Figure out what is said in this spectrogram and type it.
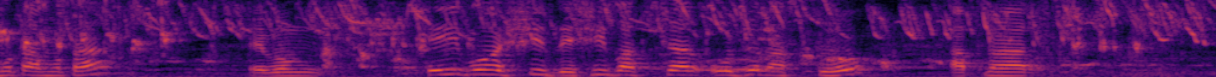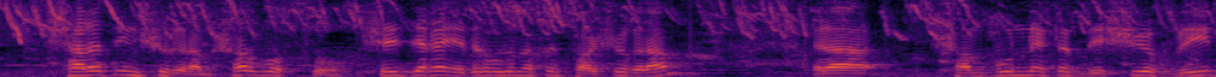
মোটা মোটা এবং এই বয়সে দেশি বাচ্চার ওজন আসতো আপনার সাড়ে তিনশো গ্রাম, সর্বোচ্চ। সেই জায়গায় এদের ওজন আছে ছয়শো গ্রাম। এরা সম্পূর্ণ একটা দেশীয় ব্রিড,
